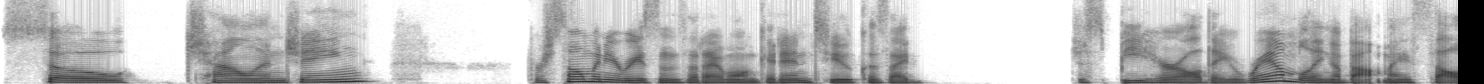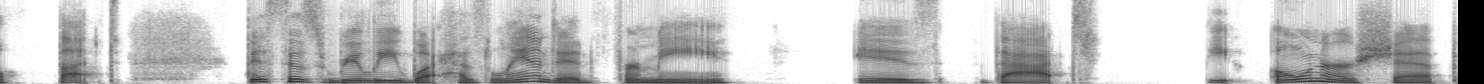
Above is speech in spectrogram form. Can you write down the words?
so challenging for so many reasons that I won't get into because I'd just be here all day rambling about myself. But this is really what has landed for me is that the ownership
